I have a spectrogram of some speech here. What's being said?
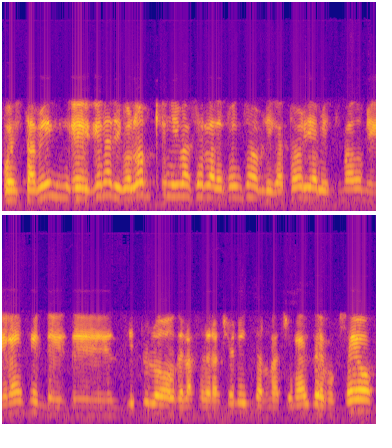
Pues también eh, Gennady Golovkin iba a ser la defensa obligatoria, mi estimado Miguel Ángel, de- del título de la Federación Internacional de Boxeo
